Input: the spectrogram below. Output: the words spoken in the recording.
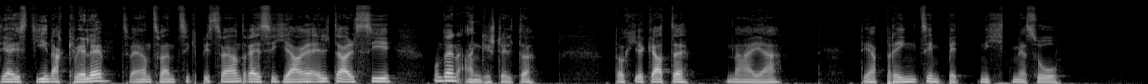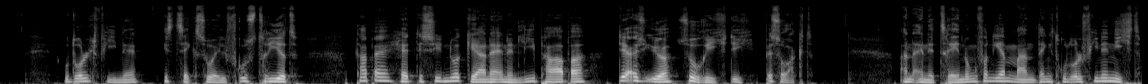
Der ist je nach Quelle 22 bis 32 Jahre älter als sie und ein Angestellter. Doch ihr Gatte, naja, der bringt's im Bett nicht mehr so. Rudolfine ist sexuell frustriert. Dabei hätte sie nur gerne einen Liebhaber, der es ihr so richtig besorgt. An eine Trennung von ihrem Mann denkt Rudolfine nicht.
